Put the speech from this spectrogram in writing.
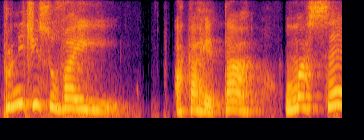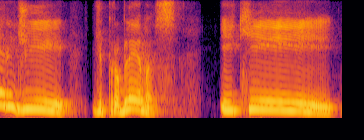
Para o Nietzsche isso vai acarretar uma série de, de problemas e que,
